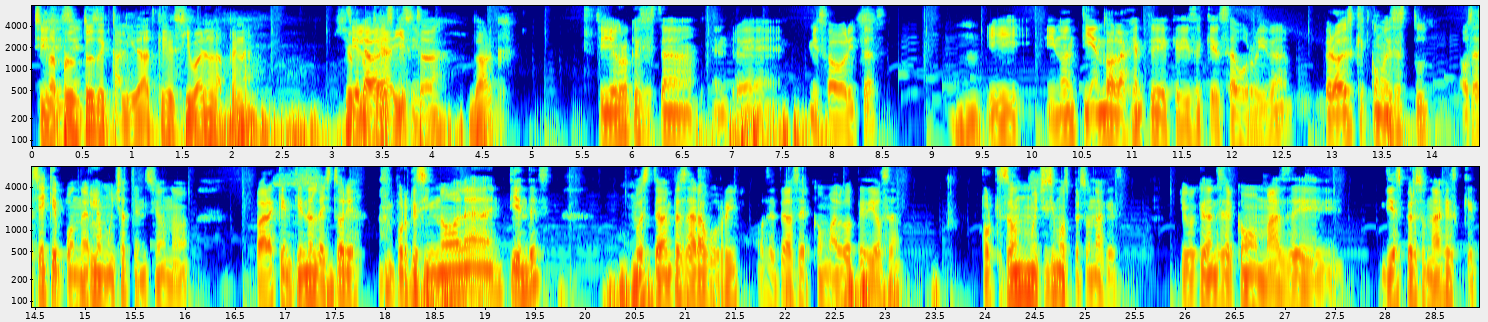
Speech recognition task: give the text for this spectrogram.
Sí, o sea, productos de calidad que sí valen la pena. Yo creo que ahí está Dark. Sí, yo creo que sí está entre mis favoritas. y, y no entiendo a la gente que dice que es aburrida. Pero es que como dices tú, o sea, sí hay que ponerle mucha atención, ¿no? para que entiendas la historia. Porque si no la entiendes, pues te va a empezar a aburrir. O sea, te va a hacer como algo tediosa. Porque son muchísimos personajes. Yo creo que deben de ser como más de 10 personajes que,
